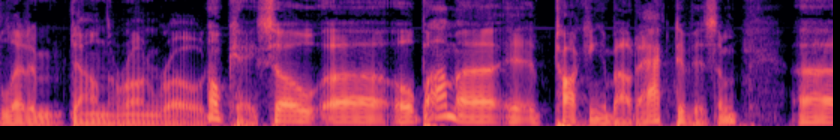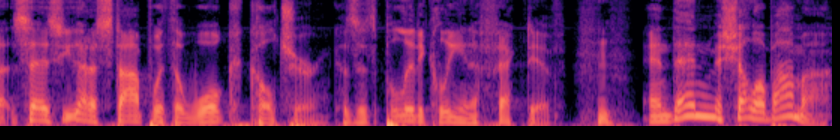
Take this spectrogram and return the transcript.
led him down the wrong road. Okay, so uh, Obama, uh, talking about activism, uh, says you got to stop with the woke culture because it's politically ineffective. and then Michelle Obama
